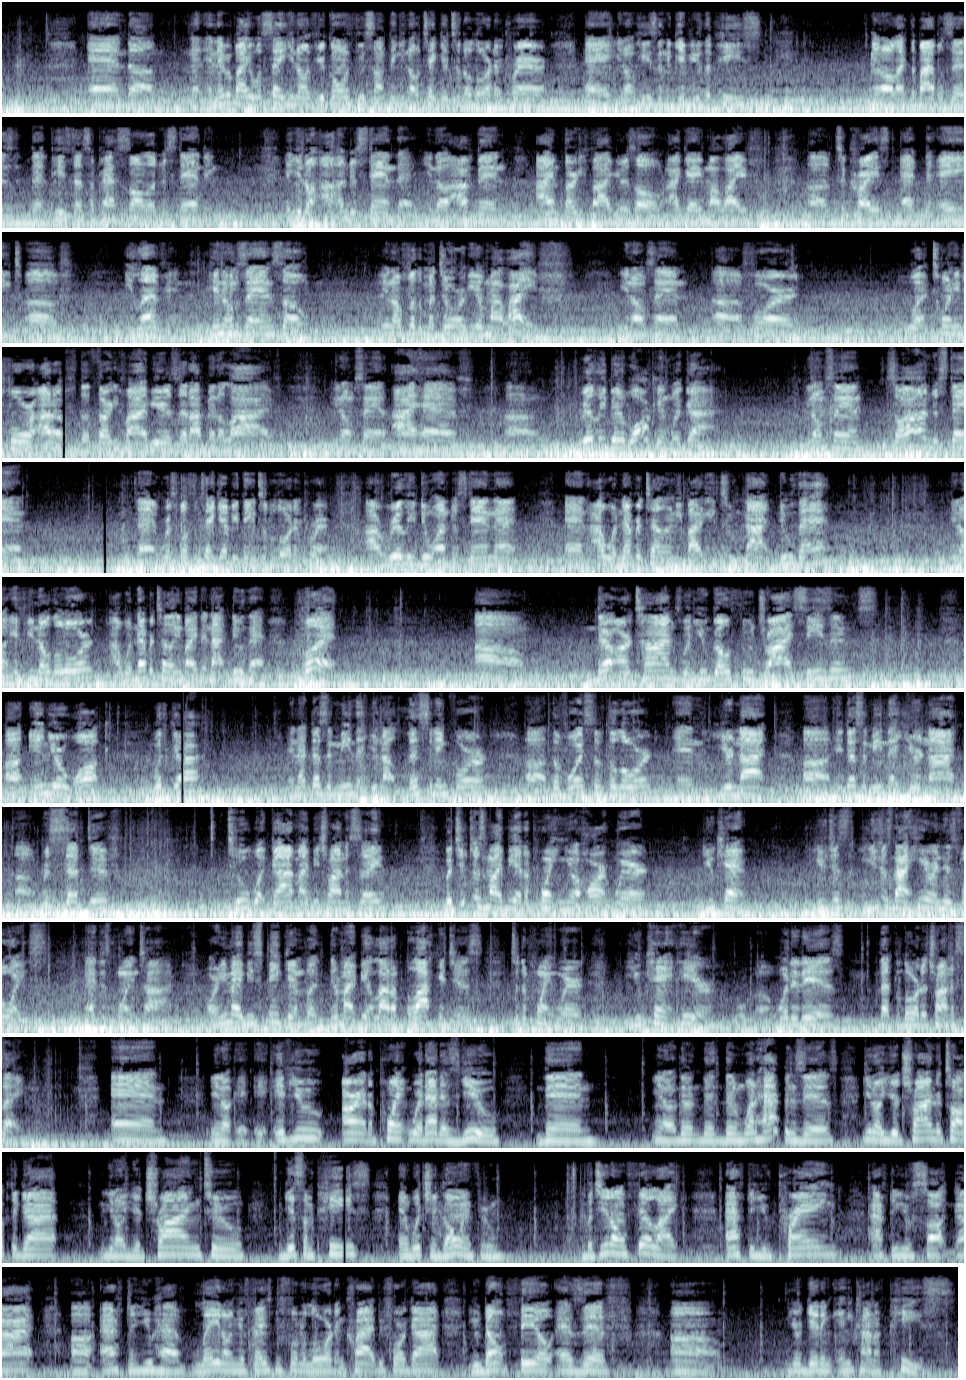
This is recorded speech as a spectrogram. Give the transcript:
And um, and, and everybody will say, you know, if you're going through something, you know, take it to the Lord in prayer, and you know, He's going to give you the peace. You know, like the Bible says, that peace that surpasses all understanding. And you know, I understand that. You know, I've been, I am 35 years old. I gave my life uh, to Christ at the age of 11. You know what I'm saying? So, you know, for the majority of my life, you know what I'm saying, uh, for what 24 out of the 35 years that I've been alive, you know what I'm saying, I have um, really been walking with God. You know what I'm saying? So I understand that we're supposed to take everything to the Lord in prayer. I really do understand that. And I would never tell anybody to not do that. You know, if you know the Lord, I would never tell anybody to not do that. But um, there are times when you go through dry seasons uh, in your walk with God. And that doesn't mean that you're not listening for uh, the voice of the Lord, and you're not. Uh, it doesn't mean that you're not uh, receptive to what God might be trying to say, but you just might be at a point in your heart where you can't. You just you just not hearing His voice at this point in time, or He may be speaking, but there might be a lot of blockages to the point where you can't hear uh, what it is that the Lord is trying to say. And you know, if you are at a point where that is you, then you know, then, then, then what happens is, you know, you're trying to talk to God, you know, you're trying to get some peace in what you're going through, but you don't feel like after you've prayed, after you've sought God, uh, after you have laid on your face before the Lord and cried before God, you don't feel as if um, you're getting any kind of peace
